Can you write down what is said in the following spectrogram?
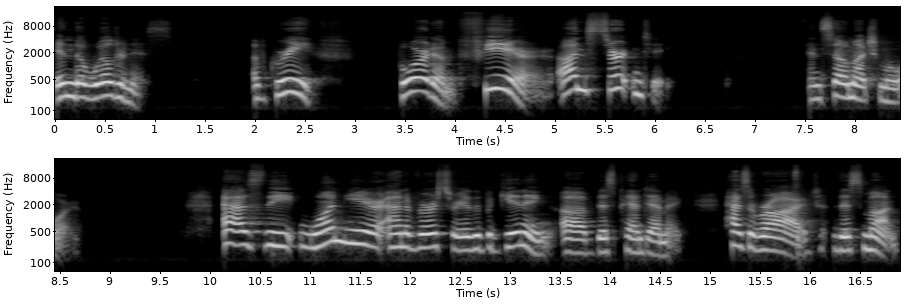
in the wilderness of grief, boredom, fear, uncertainty, and so much more. As the one year anniversary of the beginning of this pandemic has arrived this month,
